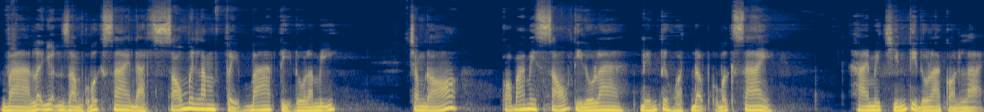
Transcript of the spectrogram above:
và lợi nhuận dòng của Berkshire đạt 65,3 tỷ đô la Mỹ. Trong đó có 36 tỷ đô la đến từ hoạt động của Berkshire, 29 tỷ đô la còn lại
